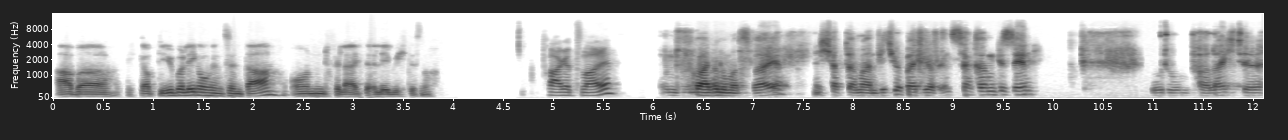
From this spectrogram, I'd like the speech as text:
Aber ich glaube, die Überlegungen sind da und vielleicht erlebe ich das noch. Frage zwei. Und Frage Nummer zwei. Ich habe da mal ein Video bei dir auf Instagram gesehen wo du ein paar leichte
